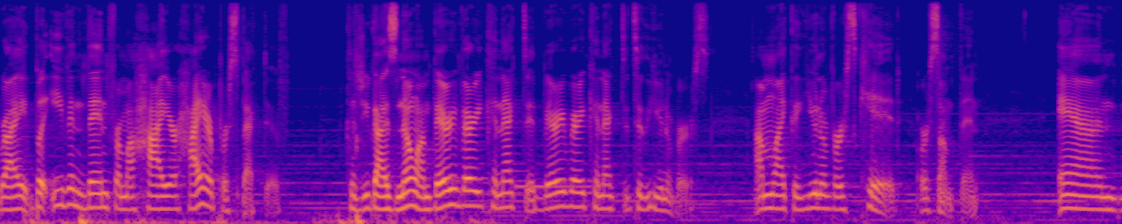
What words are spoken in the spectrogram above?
right? But even then from a higher higher perspective. Cuz you guys know I'm very very connected, very very connected to the universe. I'm like a universe kid or something. And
